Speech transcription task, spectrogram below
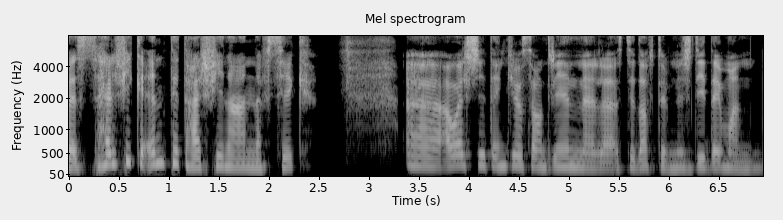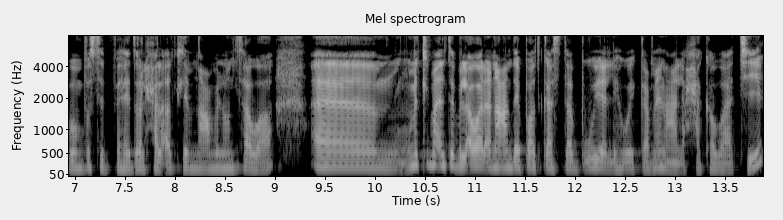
بس هل فيك أنت تعرفينا عن نفسك؟ أول شيء thank you ساندرين لاستضافتي من جديد. دايما بنبسط بهدول الحلقات اللي بنعملهم سوا. مثل ما قلت بالأول أنا عندي بودكاست أبويا اللي هو كمان على حكواتي.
